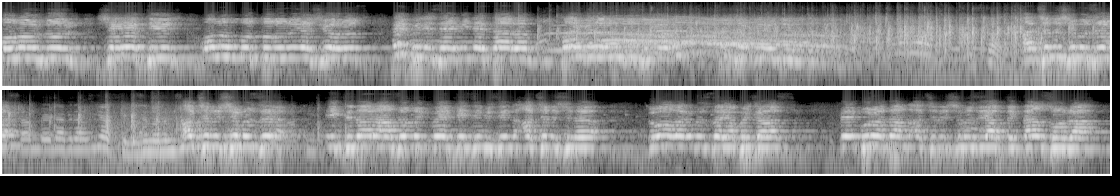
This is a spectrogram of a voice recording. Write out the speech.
onurdur, şereftir. Onun mutluluğunu yaşıyoruz. Hepinize minnettarım. Saygılarımızı sunuyoruz. Teşekkür ediyoruz. Açılışımızı Sen böyle biraz gel ki bizim açılışımızı iktidar hazırlık merkezimizin açılışını dualarımızla yapacağız ve buradan açılışımızı yaptıktan sonra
